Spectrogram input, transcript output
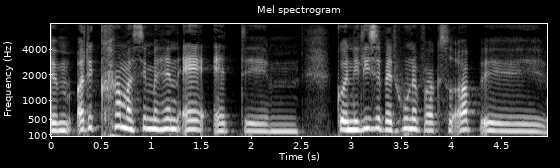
Øhm, og det kommer simpelthen af, at øhm, Gun Elisabeth, hun er vokset op øh,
